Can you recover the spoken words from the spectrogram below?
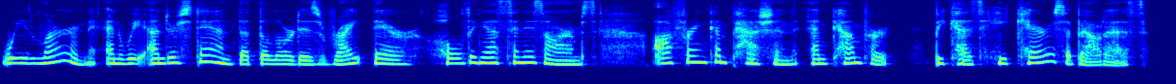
We learn and we understand that the Lord is right there, holding us in his arms, offering compassion and comfort because he cares about us.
